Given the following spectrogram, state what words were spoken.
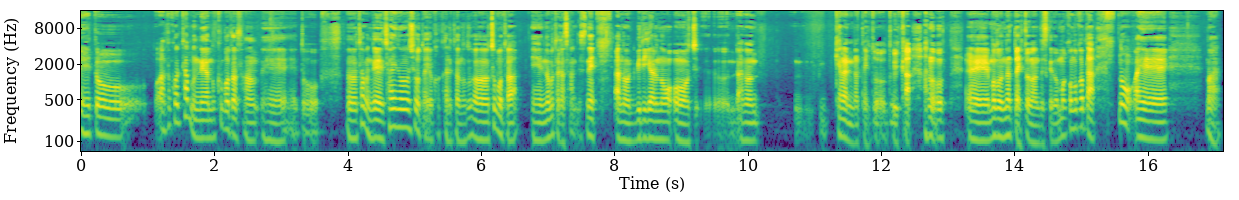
えっ、ー、と、あとこれ多分ね、あの、久保田さん、えっ、ー、と、多分ね、才能の正体を書かれたの、坪田、えー、信孝さんですね。あの、ビリギャルの、あの、キャラになった人というか、あの、えー、元になった人なんですけど、まあ、この方の、えー、まあ、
